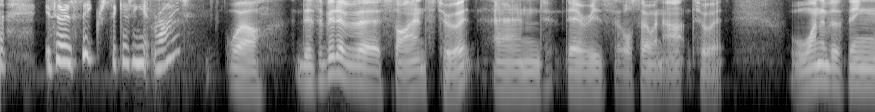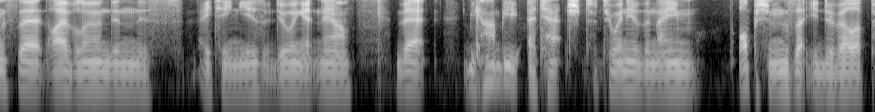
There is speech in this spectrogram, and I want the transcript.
is there a secret to getting it right? Well, there's a bit of a science to it, and there is also an art to it. One of the things that I've learned in this 18 years of doing it now, that you can't be attached to any of the name options that you develop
